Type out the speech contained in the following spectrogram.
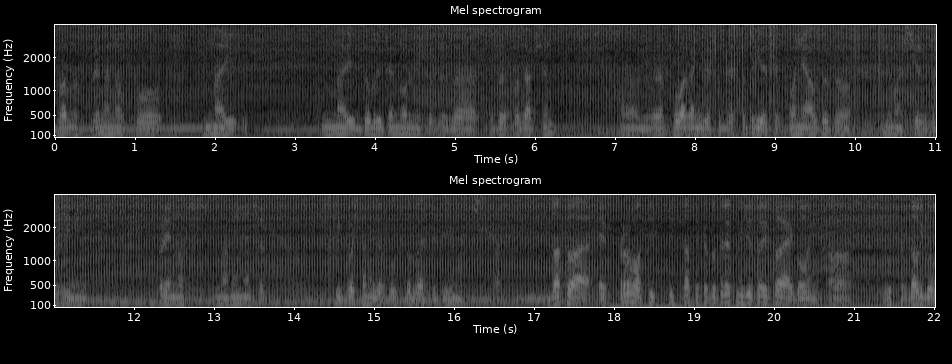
стварно спремено по нај најдобрите норми што се за супер продакшн. Располага негде со 230 коња, аутото има 6 брзини, пренос на менјачот и кошта негде околу 120 км. Затоа е прво, ти, ти стасе како трет, меѓутоа и тоа е голем а, успех. Дали го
